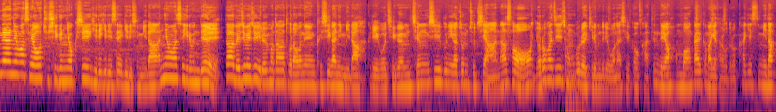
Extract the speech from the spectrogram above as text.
네 안녕하세요. 주식은 역시 기릿 기릿의 기릿입니다. 안녕하세요 기릿분들. 자 매주 매주 일요일마다 돌아오는 그 시간입니다. 그리고 지금 증시 분위기가 좀 좋지 않아서 여러가지 정보를 기릿분들이 원하실 것 같은데요. 한번 깔끔하게 다뤄보도록 하겠습니다.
